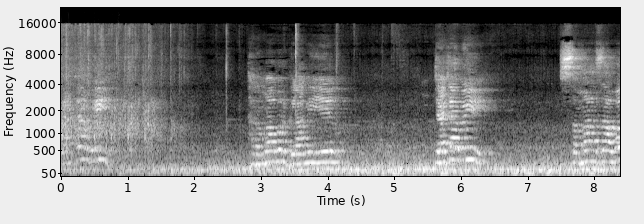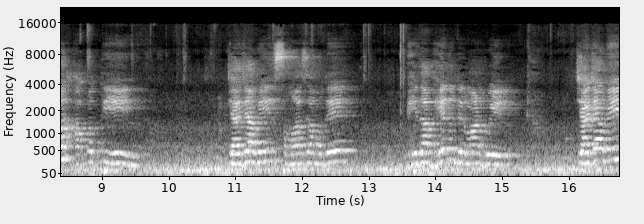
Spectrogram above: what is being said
ज्याच्या वेळी धर्मावर ग्लानी येईल ज्याच्या वेळी समाजावर आपत्ती येईल ज्या ज्यावेळी समाजामध्ये भेदाभेद निर्माण होईल ज्या ज्यावेळी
